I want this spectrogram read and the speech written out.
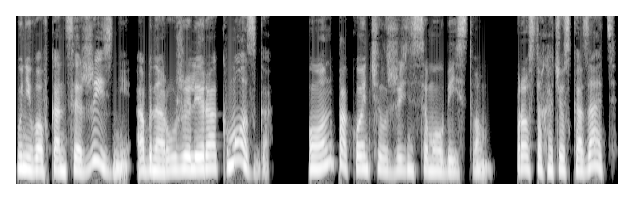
У него в конце жизни обнаружили рак мозга. Он покончил жизнь самоубийством. Просто хочу сказать,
